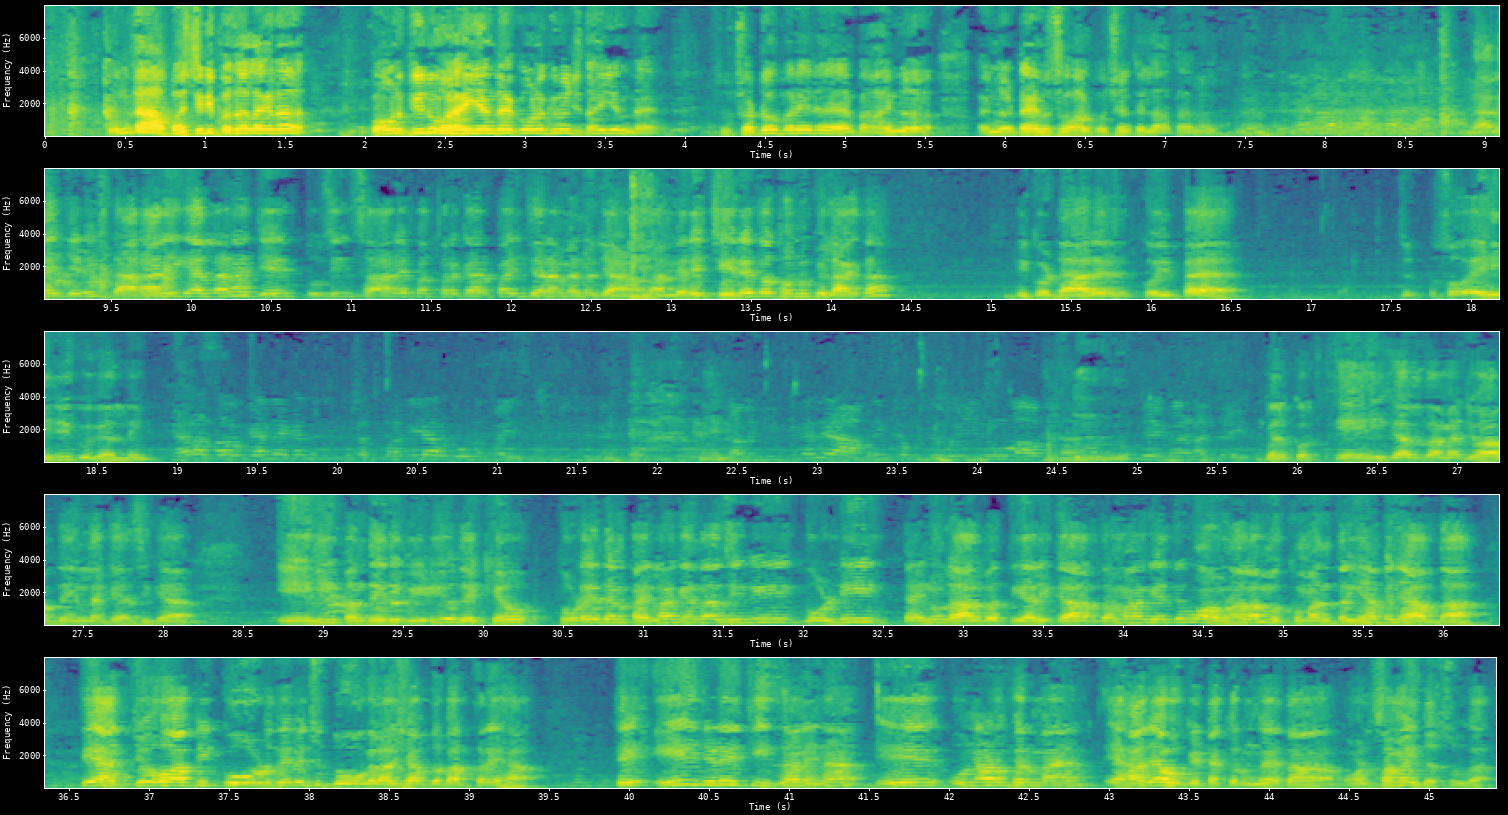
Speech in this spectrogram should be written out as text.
ਉਹਦਾ ਆਪਸ ਚ ਨਹੀਂ ਪਤਾ ਲੱਗਦਾ ਕੌਣ ਕਿਹਨੂੰ ਹਰਾਈ ਜਾਂਦਾ, ਕੌਣ ਕਿਹਨੂੰ ਜਿਤਾਈ ਜਾਂਦਾ। ਸੋ ਛੱਡੋ ਪਰੇ ਤਾਂ ਇੰਨਾ ਇੰਨਾ ਟਾਈਮ ਸਵਾਲ ਪੁੱਛਣ ਤੇ ਲਾਤਾ ਨਾਲੇ ਜਿਹੜੀ ਡਰ ਵਾਲੀ ਗੱਲ ਆ ਨਾ ਜੇ ਤੁਸੀਂ ਸਾਰੇ ਪੱਤਰਕਾਰ ਭਾਈਚਾਰਾ ਮੈਨੂੰ ਜਾਣਦਾ ਮੇਰੇ ਚਿਹਰੇ ਤੋਂ ਤੁਹਾਨੂੰ ਕੋਈ ਲੱਗਦਾ? ਵੀ ਕੋਈ ਡਰ ਕੋਈ ਭੈ? ਤ- ਸੋ ਇਹੀ ਜੀ ਕੋਈ ਗੱਲ ਨਹੀਂ? ਖਹਿਰਾ ਸਾਹਿਬ ਕਹਿੰਦੇ ਕਹਿੰਦੇ 75000 ਵੋਟ ਪਈ ਸੀ ਜਿਵੇਂ ਗੱਲ ਕੀਤੀ ਕਹਿੰਦੇ ਆਪਦੀ ਕਮਜ਼ੋਰੀ ਨੂੰ ਆਪ ਨੂੰ ਦੇਖ ਲੈਣਾ ਚਾਹੀਦਾ। ਬਿਲਕੁਲ। ਇਹੀ ਗੱਲ ਦਾ ਮੈਂ ਜਵਾਬ ਦੇਣ ਲੱਗਿਆ ਸੀਗਾ। ਇਹੀ ਬੰਦੇ ਦੀ ਵੀਡੀਓ ਦੇਖਿਓ। ਥੋੜੇ ਦਿਨ ਪਹਿਲਾਂ ਕਹਿੰਦਾ ਸੀ ਵੀ, ਗੋਲਡੀ, ਤੈਨੂੰ ਲਾਲ ਬੱਤੀ ਵਾਲੀ ਕਾਰ ਦਵਾਂਗੇ ਤੂੰ ਆਉਣ ਵਾਲਾ ਮੁੱਖ ਮੰਤਰੀ ਆ ਪੰਜਾਬ ਦਾ। ਤੇ ਅੱਜ ਉਹ ਆਪਦੀ ਕੋਰਟ ਦੇ ਵਿੱਚ ਦੋਗਲਾ ਸ਼ਬਦ ਵਰਤ ਰਿਹਾ। ਤੇ ਇਹ ਜਿਹੜੇ ਚੀਜ਼ਾਂ ਨੇ ਨਾ, ਇਹ ਉਹਨਾਂ ਨੂੰ ਫਿਰ ਮੈਂ ਇਹੋ ਜਿਹਾ ਹੋ ਕੇ ਟੱਕਰੂੰਗਾ, ਇਹ ਤਾਂ ਹੁਣ ਸਮਝ ਹੀ ਦੱਸੂਗਾ।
